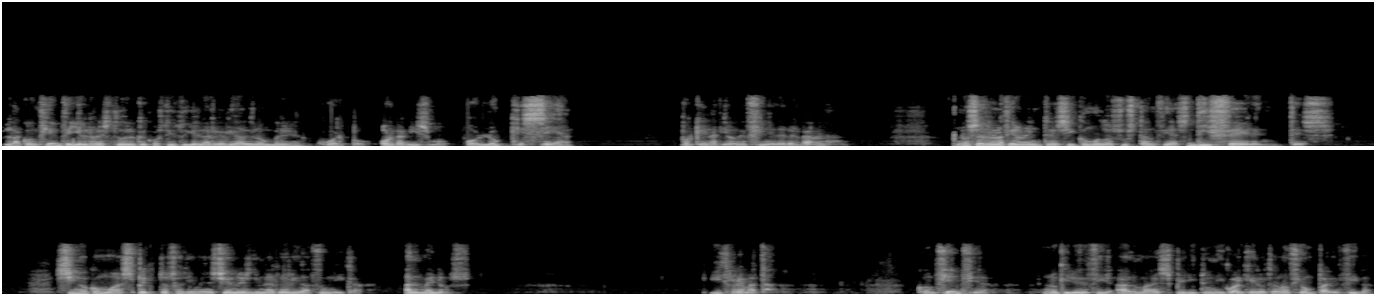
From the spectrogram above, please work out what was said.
la conciencia y el resto de lo que constituye la realidad del hombre, cuerpo, organismo o lo que sea, porque nadie lo define de verdad, no se relacionan entre sí como dos sustancias diferentes, sino como aspectos o dimensiones de una realidad única, al menos. Y remata. Conciencia no quiere decir alma, espíritu ni cualquier otra noción parecida,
